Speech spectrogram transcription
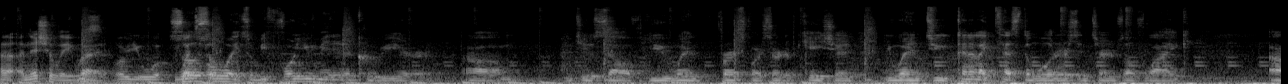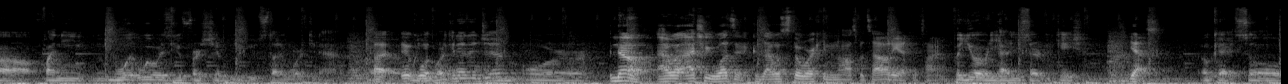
uh, initially. Was, Right. Or you, so so wait so before you made it a career um into yourself you went first for certification you went to kind of like test the waters in terms of like uh, finding where, where was your first gym you started working at? Uh, it were you working at a gym or? no, I actually wasn't because I was still working in hospitality at the time. But you already had your certification. Yes. Okay, so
